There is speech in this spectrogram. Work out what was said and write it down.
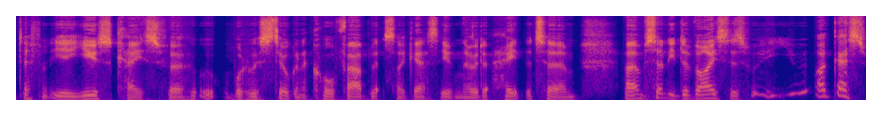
definitely a use case for what we're still going to call phablets, I guess, even though I hate the term. Um, certainly, devices, I guess,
